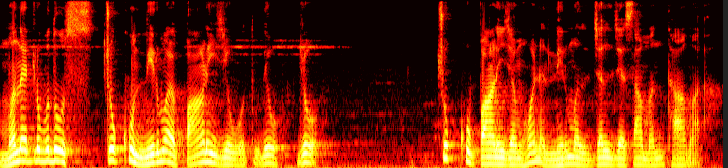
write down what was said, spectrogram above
મન એટલું બધું ચોખ્ખું નિર્મળ પાણી જેવું હતું. દેવો જો ચોખ્ખું પાણી જેમ હોય ને નિર્મલ જલ જેસા મન થા અમારા.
